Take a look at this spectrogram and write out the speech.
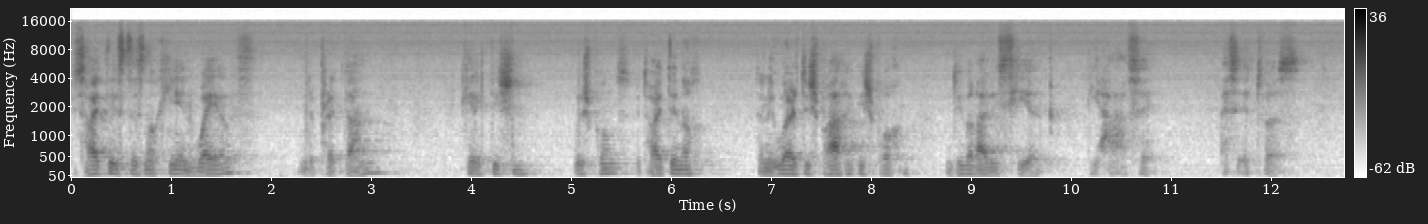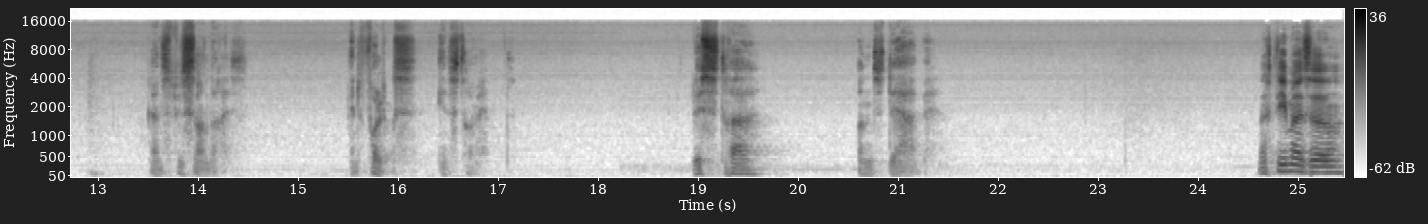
Bis heute ist das noch hier in Wales, in der Bretagne, keltischen Ursprungs, wird heute noch eine uralte Sprache gesprochen und überall ist hier die Harfe als etwas ganz Besonderes ein Volksinstrument. Lystra und Derbe. Nachdem also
